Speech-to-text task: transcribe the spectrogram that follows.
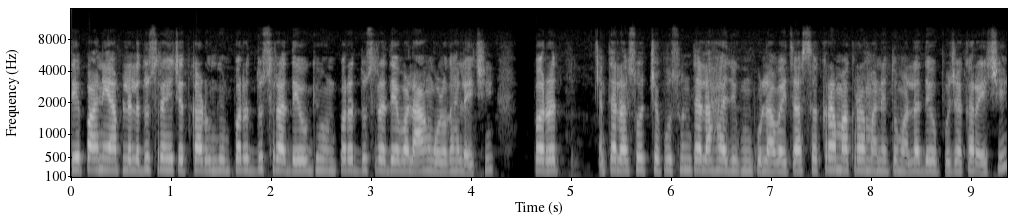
ते पाणी आपल्याला दुसऱ्या ह्याच्यात काढून घेऊन परत दुसरा देव घेऊन परत दुसऱ्या देवाला आंघोळ घालायची. परत त्याला स्वच्छ पुसून त्याला हळदी कुंकू लावायचं. असं क्रमाक्रमाने तुम्हाला देवपूजा करायची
